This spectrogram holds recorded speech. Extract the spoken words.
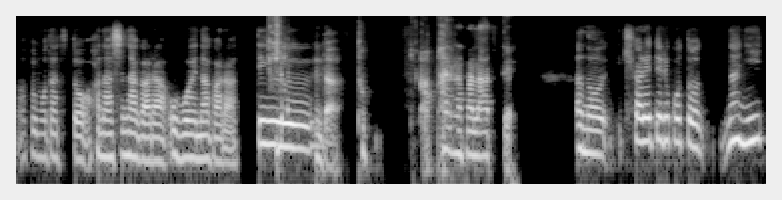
お友達と話しながら、覚えながらっていうなんだ。とあパラパラって。あの、聞かれてること何っ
